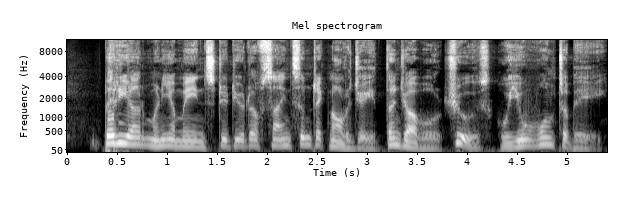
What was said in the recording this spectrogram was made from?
Periyar Maniamma Institute of Science and Technology, Tanjavur. Choose who you want to be.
